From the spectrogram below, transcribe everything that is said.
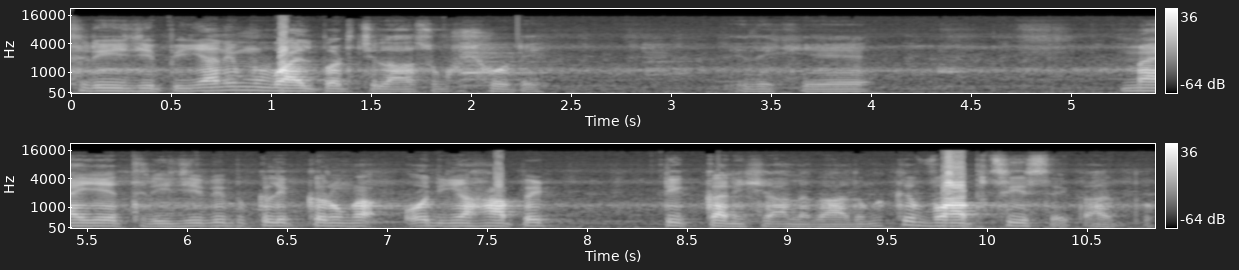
थ्री जी पी, यानी मोबाइल पर चला सकूँ छोटे। ये देखिए, मैं ये थ्री जी पी पर क्लिक करूँगा और यहाँ पे टिक का निशान लगा दूँगा कि वापसी से कर दो।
